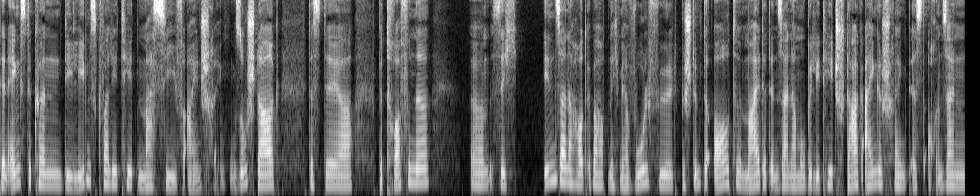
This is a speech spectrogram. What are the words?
denn Ängste können die Lebensqualität massiv einschränken, so stark, dass der Betroffene ähm, sich in seiner Haut überhaupt nicht mehr wohlfühlt, bestimmte Orte meidet, in seiner Mobilität stark eingeschränkt ist, auch in seinen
